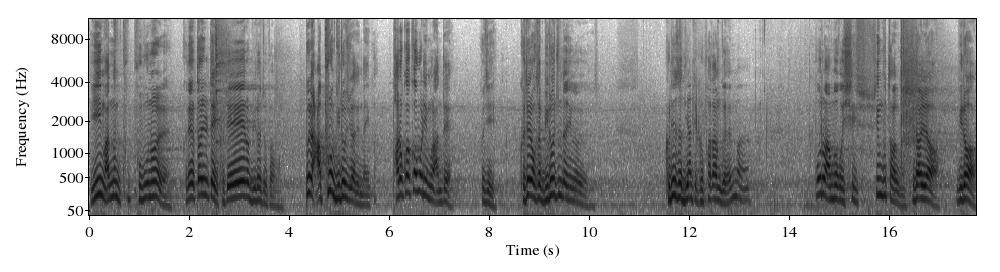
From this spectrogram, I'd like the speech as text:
이 맞는 부, 부분을 그대로 떨릴 때 그대로 밀어주더라고. 그걸 앞으로 밀어줘야 된다니까. 바로 꺾어버리면 안 돼. 그지? 그대로 여기서 밀어준다 생각해. 그래서 니한테 급하다는 거야, 임마. 볼을 안 보고 시, 스윙부터 하고. 기다려. 밀어.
